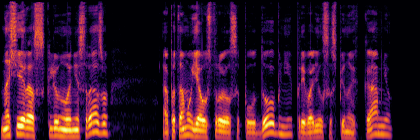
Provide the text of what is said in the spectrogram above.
на сей раз клюнуло не сразу, а потому я устроился поудобнее, привалился спиной к камню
